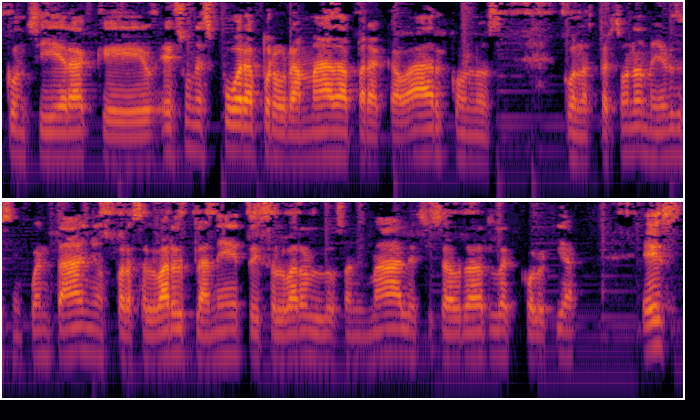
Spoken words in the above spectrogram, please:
considera que es una espora programada para acabar con los con las personas mayores de 50 años para salvar el planeta y salvar a los animales y salvar la ecología. Es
